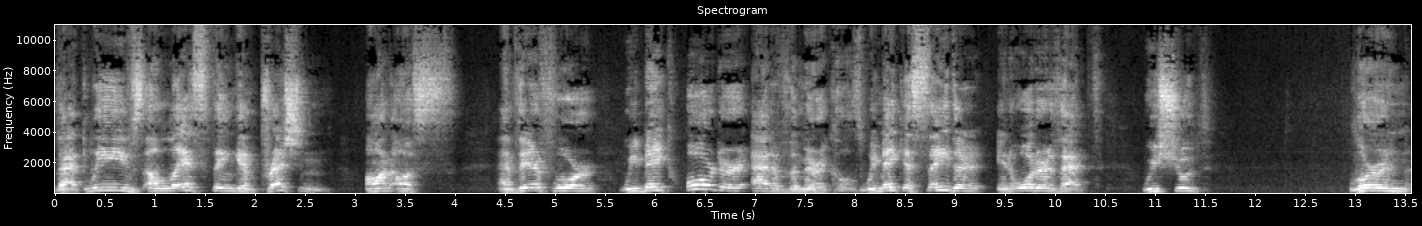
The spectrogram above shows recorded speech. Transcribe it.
that leaves a lasting impression on us. And therefore, we make order out of the miracles. We make a Seder in order that we should learn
